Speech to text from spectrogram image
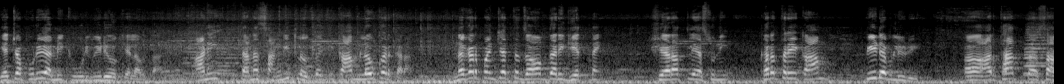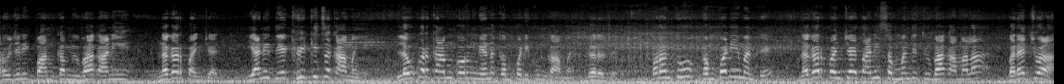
याच्यापूर्वी आम्ही व्हिडिओ केला होता. आणि त्यांना सांगितलं होतं की काम लवकर करा. नगरपंचायत तर जबाबदारी घेत नाही. शहरातली असूनही. खरं तर हे काम पी डब्ल्यू डी अर्थात सार्वजनिक बांधकाम विभाग आणि नगरपंचायत यांनी देखरेखीचं काम आहे. लवकर काम करून घेणं कंपनीकडून काम आहे गरज आहे. परंतु कंपनी म्हणते नगरपंचायत आणि संबंधित विभाग आम्हाला बऱ्याच वेळा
